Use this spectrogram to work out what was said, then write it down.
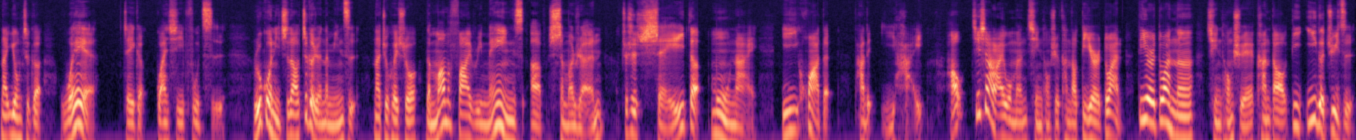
那用这个 where 这个关系副词。如果你知道这个人的名字，那就会说 the mummified remains of 什么人，就是谁的木乃伊化的他的遗骸。好，接下来我们请同学看到第二段。第二段呢，请同学看到第一个句子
